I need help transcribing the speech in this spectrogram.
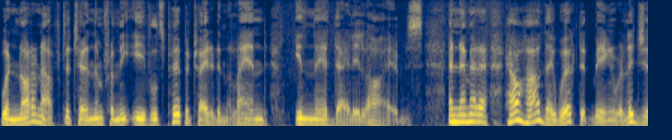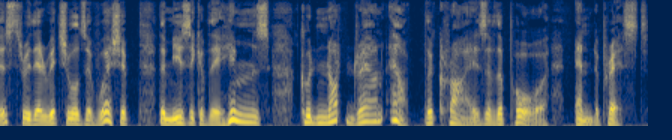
were not enough to turn them from the evils perpetrated in the land in their daily lives. And no matter how hard they worked at being religious through their rituals of worship, the music of their hymns could not drown out the cries of the poor and oppressed.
